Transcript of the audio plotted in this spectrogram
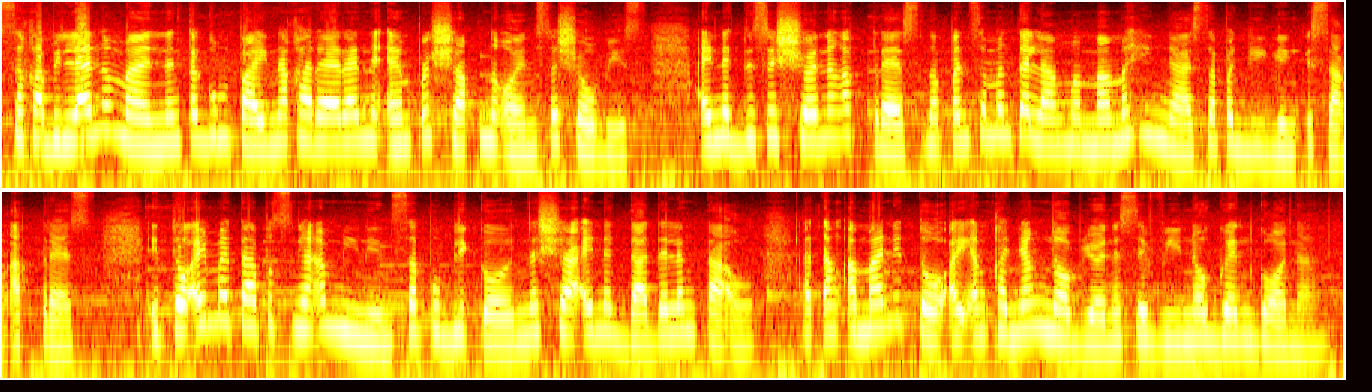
Sa kabila naman ng tagumpay na karera ni Empress Shock noon sa showbiz, ay nagdesisyon ng aktres na pansamantalang mamamahinga sa pagiging isang aktres. Ito ay matapos nga aminin sa publiko na siya ay nagdadalang tao at ang ama nito ay ang kanyang nobyo na si Vino Guengona.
